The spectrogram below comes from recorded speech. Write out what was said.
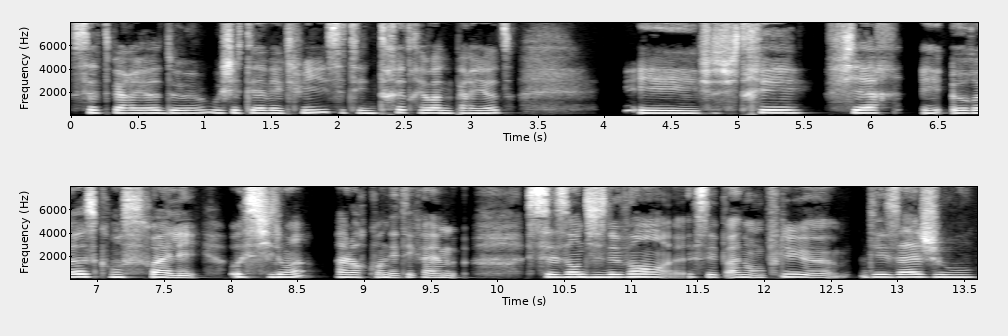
cette période où j'étais avec lui. C'était une très très bonne période. Et je suis très fière et heureuse qu'on soit allé aussi loin alors qu'on était quand même 16 ans, 19 ans, c'est pas non plus euh, des âges où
